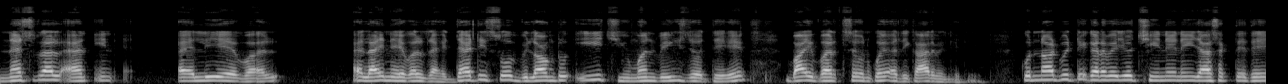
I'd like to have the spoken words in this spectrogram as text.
natural and inalienable inalienable right that is so belong to each human beings जो थे बाई बर्थ से उनको अधिकार मिले थे। Could not be taken away जो छीने नहीं जा सकते थे।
